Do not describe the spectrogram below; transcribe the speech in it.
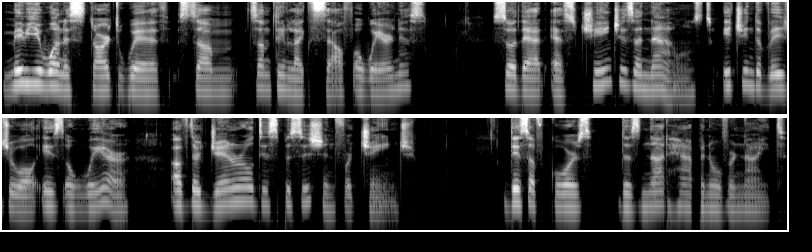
maybe you want to start with some something like self-awareness so that as change is announced, each individual is aware of their general disposition for change. This, of course, does not happen overnight.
